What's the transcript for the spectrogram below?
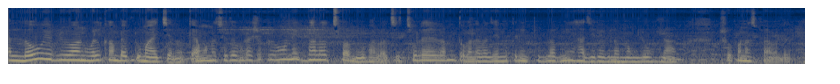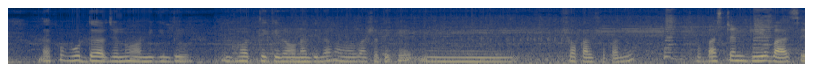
Hello everyone welcome back to my channel কেমন আছো তোমরা? আশা করি অনেক ভালো আছো, আমিও ভালো আছি। চলে এলাম তোমাদের মাঝে নতুন একটি ব্লগ নিয়ে। হাজির হয়ে গেলাম আমি লুবনা সুকনাস ফ্যামিলি দেখো, ভোট দেওয়ার জন্য আমি কিন্তু ঘর থেকে রওনা দিলাম আমার বাসা থেকে সকাল সকালে। তো বাস স্ট্যান্ড গিয়ে বাসে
